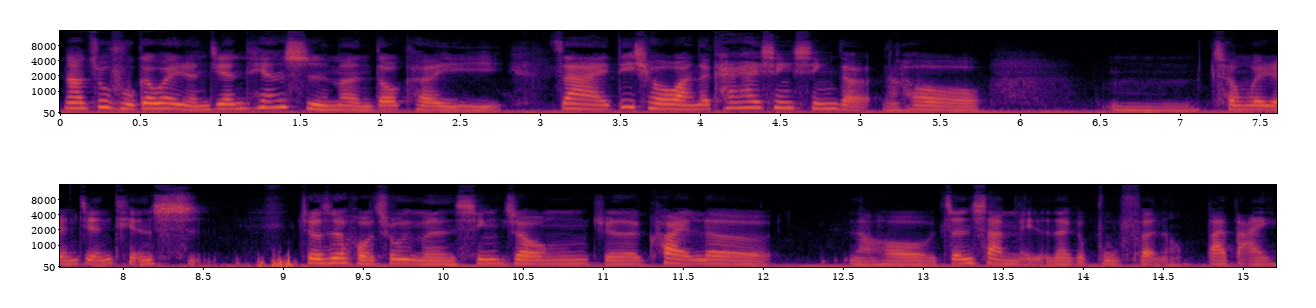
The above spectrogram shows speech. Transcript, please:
那祝福各位人间天使们都可以在地球玩得开开心心的，然后嗯，成为人间天使，就是活出你们心中觉得快乐，然后真善美的那个部分哦。拜拜。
